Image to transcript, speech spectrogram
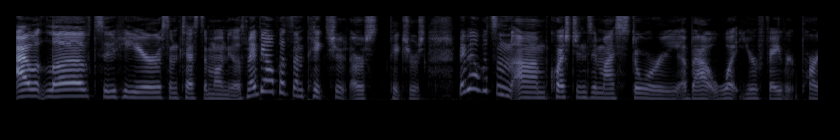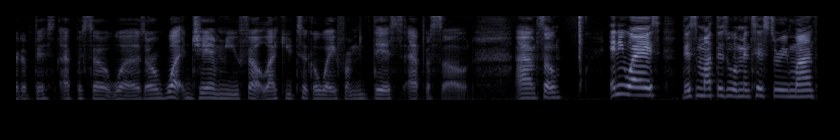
I would love to hear some testimonials. Maybe I'll put some pictures or pictures. Maybe I'll put some um, questions in my story about what your favorite part of this episode was, or what gem you felt like you took away from this episode. Um, so, anyways, this month is Women's History Month.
